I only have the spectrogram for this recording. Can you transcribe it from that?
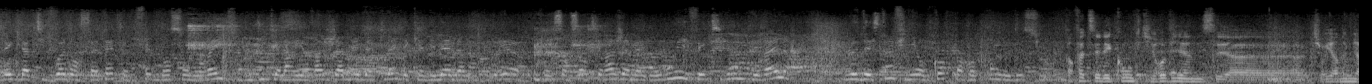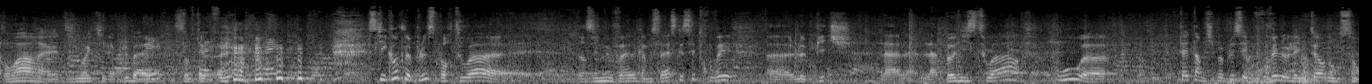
avec la petite voix dans sa tête, en fait, dans son oreille, qui lui dit qu'elle n'arrivera jamais laide et qu'elle est laide à l'intérieur, qu'elle s'en sortira jamais. Donc oui, effectivement, pour elle, le destin finit encore par reprendre le dessus. En fait, c'est les contes qui reviennent. C'est euh, tu regardes le miroir et dis-moi qui est la plus belle. Sauf que... Ce qui compte le plus pour toi euh, dans une nouvelle comme ça, est-ce que c'est trouver euh, le pitch, la, bonne histoire, ou peut-être un petit peu plus éprouver le lecteur dans son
